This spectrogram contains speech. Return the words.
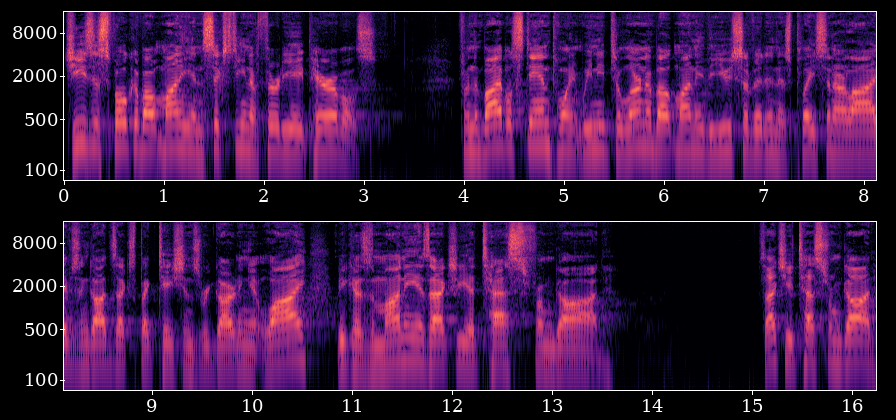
Jesus spoke about money in 16 of 38 parables. From the Bible standpoint, we need to learn about money, the use of it, and its place in our lives, and God's expectations regarding it. Why? Because money is actually a test from God. It's actually a test from God.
